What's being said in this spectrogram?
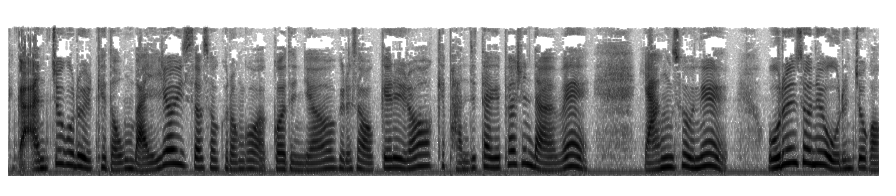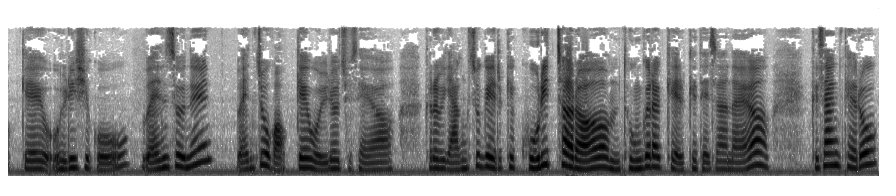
그러니까 안쪽으로 이렇게 너무 말려 있어서 그런 것 같거든요. 그래서 어깨를 이렇게 반듯하게 펴신 다음에 양손을, 오른손을 오른쪽 어깨에 올리시고, 왼손은 왼쪽 어깨에 올려주세요. 그럼 양쪽에 이렇게 고리처럼 동그랗게 이렇게 되잖아요. 그 상태로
